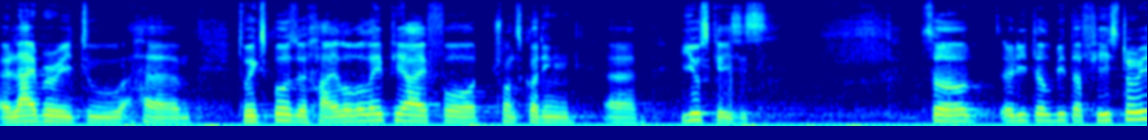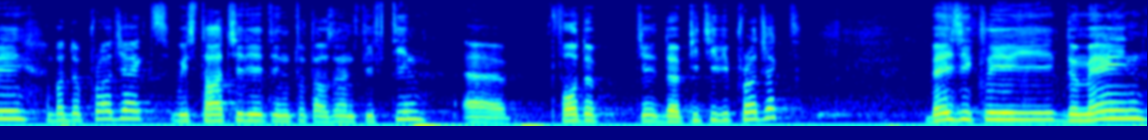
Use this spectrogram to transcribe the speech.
a library to um, to expose a high-level API for transcoding use cases. So a little bit of history about the project. We started it in 2015 uh, for the, the Pitivi project. Basically, the main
